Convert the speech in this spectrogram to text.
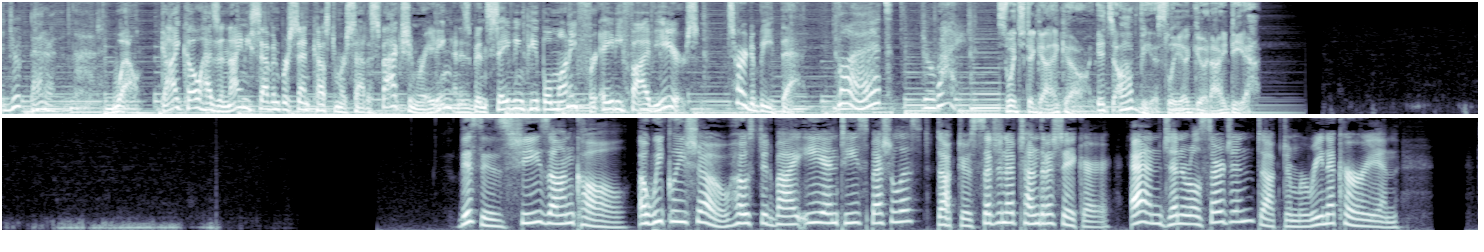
And you're better than that. Well, Geico has a 97% customer satisfaction rating and has been saving people money for 85 years. It's hard to beat that. But you're right. Switch to Geico. It's obviously a good idea. This is She's on Call, a weekly show hosted by ENT specialist Dr. Sujana Chandrasekhar and General Surgeon Dr. Marina Kurian.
